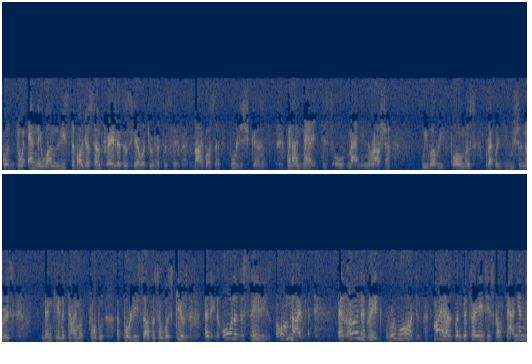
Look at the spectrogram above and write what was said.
good to anyone, least of all yourself. Pray let us hear what you have to say, madam. I was a foolish girl when I married this old man in Russia. We were reformers, revolutionaries. Then came a time of trouble. A police officer was killed, and in order to save his own life and earn a great reward, my husband betrayed his companions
